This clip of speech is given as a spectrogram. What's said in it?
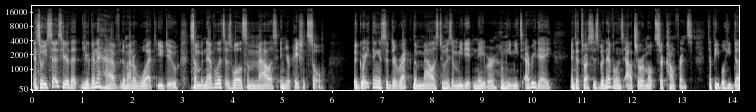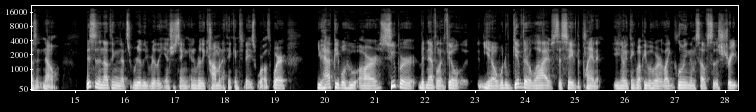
And so he says here that you're going to have, no matter what you do, some benevolence as well as some malice in your patient's soul. The great thing is to direct the malice to his immediate neighbor, whom he meets every day, and to thrust his benevolence out to remote circumference to people he doesn't know. This is another thing that's really, really interesting and really common, I think, in today's world, where you have people who are super benevolent, feel you know, would give their lives to save the planet. You know, you think about people who are like gluing themselves to the street.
